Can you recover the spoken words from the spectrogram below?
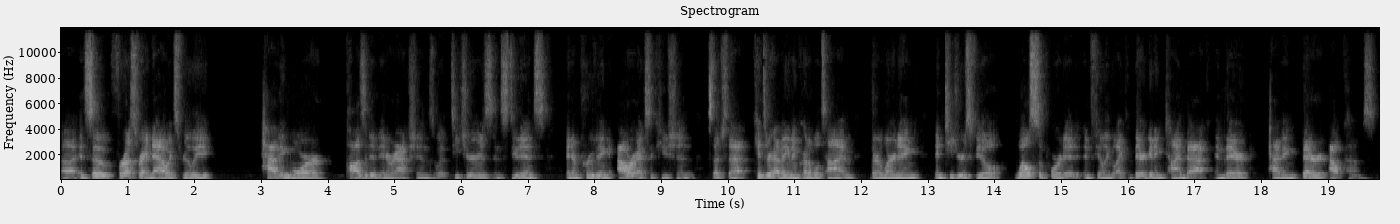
Uh, and so for us right now, it's really having more positive interactions with teachers and students and improving our execution such that kids are having an incredible time, they're learning, and teachers feel well supported and feeling like they're getting time back and they're having better outcomes.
